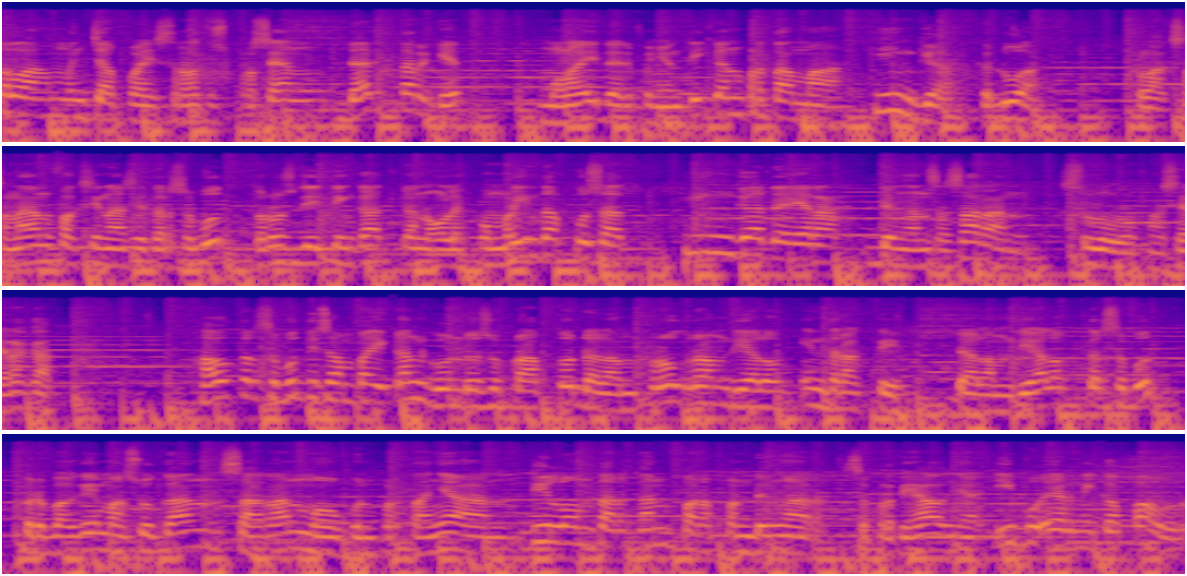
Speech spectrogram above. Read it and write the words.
telah mencapai 100% dari target mulai dari penyuntikan pertama hingga kedua. Pelaksanaan vaksinasi tersebut terus ditingkatkan oleh pemerintah pusat hingga daerah dengan sasaran seluruh masyarakat. Hal tersebut disampaikan Gondo Suprapto dalam program dialog interaktif. Dalam dialog tersebut, berbagai masukan, saran maupun pertanyaan dilontarkan para pendengar, seperti halnya Ibu Ernika Paur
